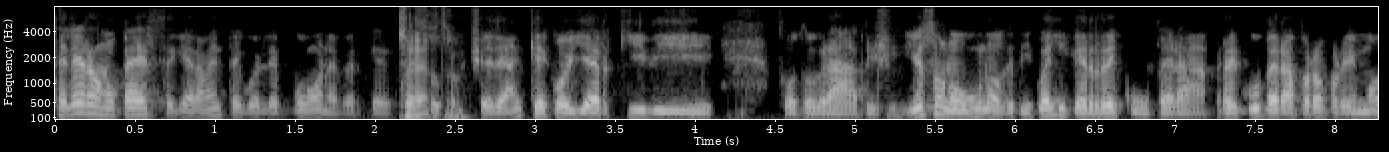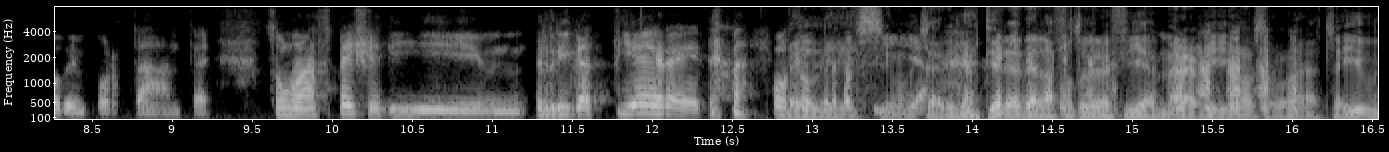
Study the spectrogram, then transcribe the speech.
se le erano perse chiaramente quelle buone perché certo. questo succede anche con gli archivi fotografici. Io sono uno di quelli che recupera, recupera proprio in modo importante. Sono una specie di mm, rigattiere della fotografia. Bellissimo, cioè rigattiere della fotografia è meraviglioso. Cioè, io,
